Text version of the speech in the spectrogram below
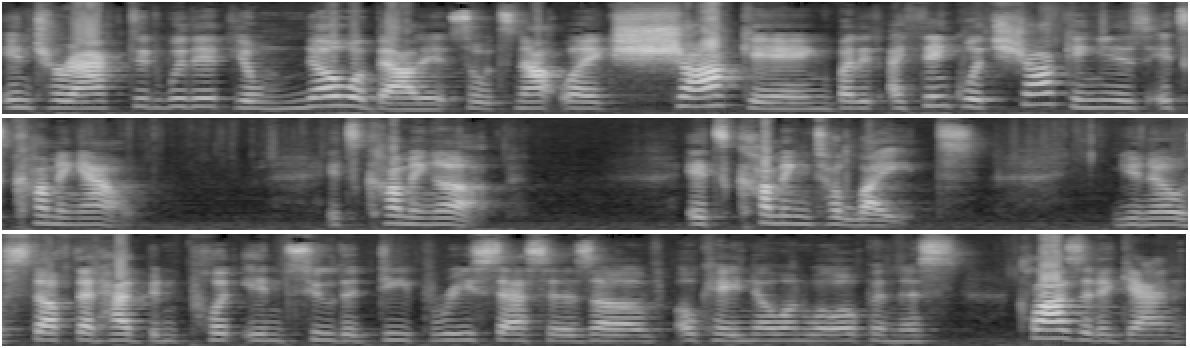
interacted with it. You'll know about it so it's not like shocking but it, i think what's shocking is it's coming out. It's coming up. It's coming to light. You know stuff that had been put into the deep recesses of okay no one will open this closet again.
